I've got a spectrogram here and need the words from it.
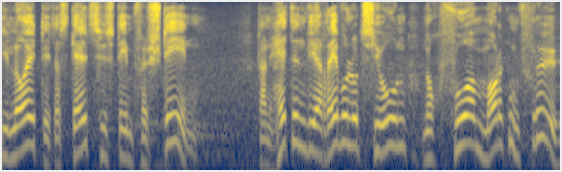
die Leute das Geldsystem verstehen, dann hätten wir Revolution noch vor morgen früh.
